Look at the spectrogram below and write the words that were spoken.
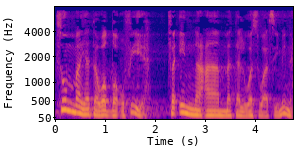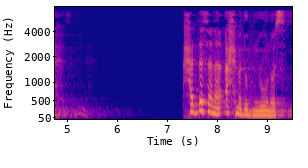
ثم يتوضأ فيه فإن عامة الوسواس منه. حدثنا أحمد بن يونس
